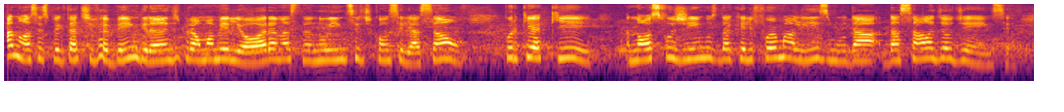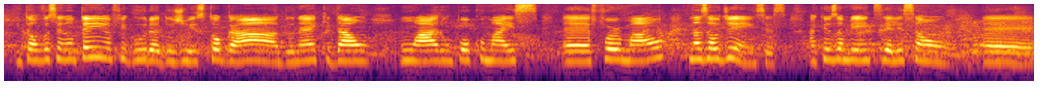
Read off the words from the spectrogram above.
A nossa expectativa é bem grande para uma melhora no índice de conciliação, porque aqui nós fugimos daquele formalismo da, da sala de audiência. Então você não tem a figura do juiz togado, né, que dá um, um ar um pouco mais é, formal nas audiências. Aqui os ambientes eles são é,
